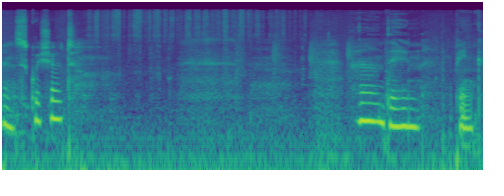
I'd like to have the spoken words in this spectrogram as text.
and squish it. And then pink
